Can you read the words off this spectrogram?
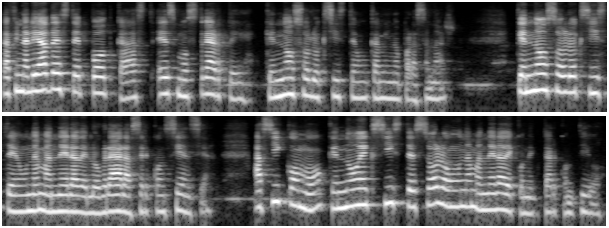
La finalidad de este podcast es mostrarte que no solo existe un camino para sanar, que no solo existe una manera de lograr hacer conciencia, así como que no existe solo una manera de conectar contigo.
